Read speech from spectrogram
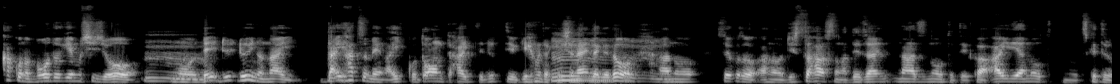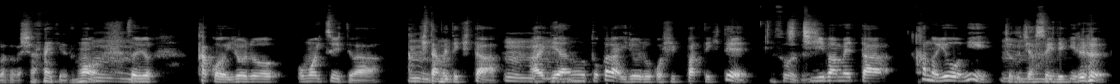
過去のボードゲーム史上、うん、もう、類のない大発明が1個ドーンって入ってるっていうゲームだけじゃないんだけど、あの、それこそ、あの、リストハウスがデザイナーズノートというか、アイデアノートをつけてるかどうか知らないけれども、そういう過去いろいろ思いついては書き溜めてきたアイデアノートからいろいろこう引っ張ってきて、縮ばめたかのように、ちょっと邪推できる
